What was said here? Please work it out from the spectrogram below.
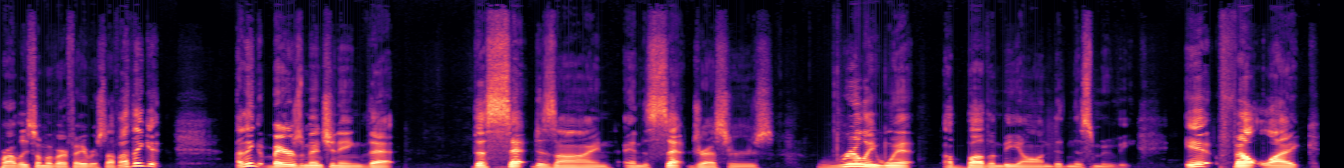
probably some of our favorite stuff, I think it, I think it bears mentioning that the set design and the set dressers really went above and beyond in this movie. It felt like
